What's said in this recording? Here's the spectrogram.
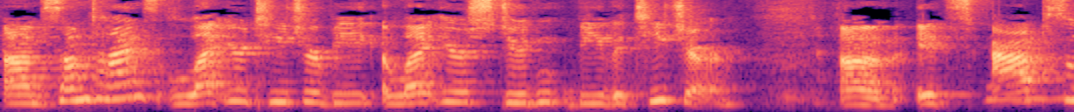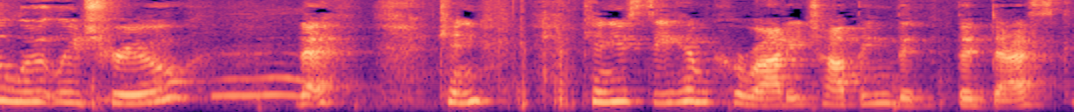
Um, sometimes let your teacher be, let your student be the teacher. Um, it's absolutely true that can you can you see him karate chopping the the desk?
